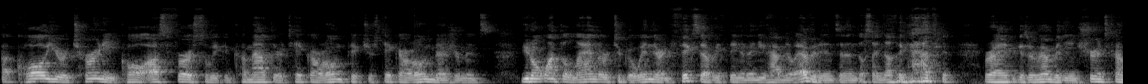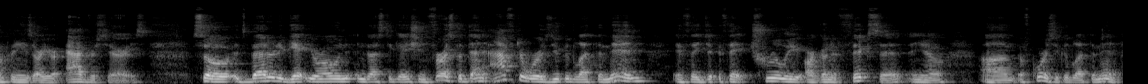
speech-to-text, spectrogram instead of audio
Uh, call your attorney, call us first so we can come out there, take our own pictures, take our own measurements. You don't want the landlord to go in there and fix everything and then you have no evidence and then they'll say nothing happened, right? Because remember, the insurance companies are your adversaries. So it's better to get your own investigation first, but then afterwards you could let them in if they if they truly are going to fix it. You know, um, of course you could let them in.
